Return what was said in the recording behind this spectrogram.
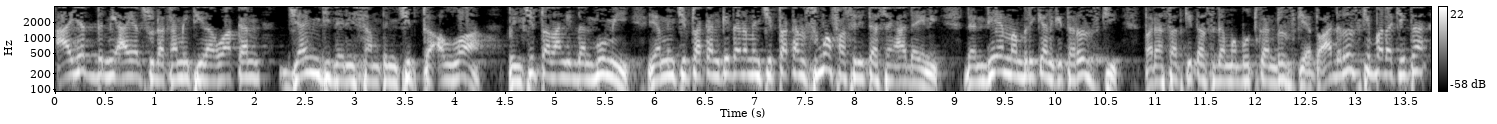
ayat demi ayat sudah kami tilawakan janji dari sang pencipta Allah. Pencipta langit dan bumi. Yang menciptakan kita dan menciptakan semua fasilitas yang ada ini. Dan dia yang memberikan kita rezeki. Pada saat kita sedang membutuhkan rezeki. Atau ada rezeki pada kita.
